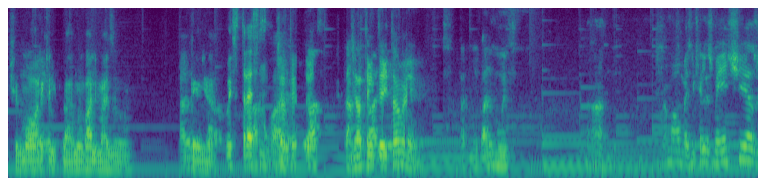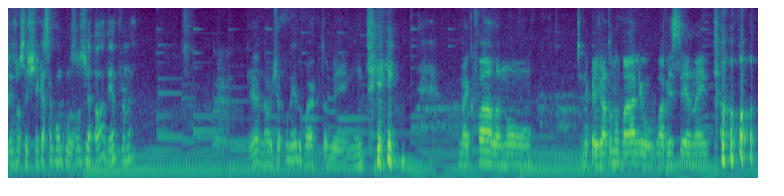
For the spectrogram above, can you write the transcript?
Chega uma hora que não, dá, não vale mais o ganhar. O estresse não vale. Já tentei, já tentei vale. também. Pra mim vale muito. Ah, normal, mas infelizmente, às vezes você chega a essa conclusão, você já tá lá dentro, né? É. Não, já pulei do barco também. Não tem. Como é que fala? Não. CNPJ não vale o AVC, né? Então.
